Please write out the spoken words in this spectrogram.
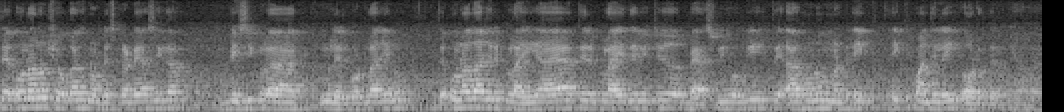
ਤੇ ਉਹਨਾਂ ਨੂੰ ਸ਼ੋਕਾਸ ਨੋਟਿਸ ਕੱਢਿਆ ਸੀਗਾ ਡੀਸੀ ਮਲੇਰਕੋਟਲਾ ਜੀ ਨੂੰ। ਤੇ ਉਹਨਾਂ ਦਾ ਅੱਜ ਰਿਪਲਾਈ ਆਇਆ ਤੇ ਰਿਪਲਾਈ ਦੇ ਵਿੱਚ ਬਹਿਸ ਵੀ ਹੋ ਗਈ ਤੇ ਹੁਣ ਮੰਡੇ ਇੱਕ ਇੱਕ ਪੰਜ ਲਈ ਆਰਡਰ ਤੇ ਰੱਖਿਆ ਹੋਇਆ।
